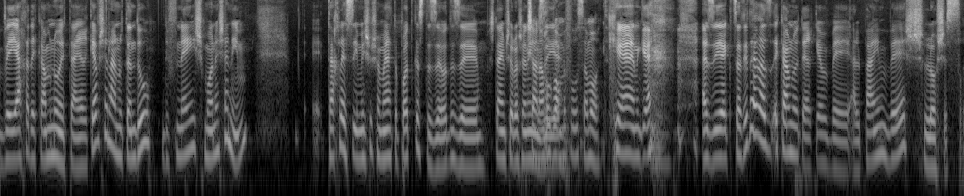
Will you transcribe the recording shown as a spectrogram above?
ויחד הקמנו את ההרכב שלנו, טנדו, לפני שמונה שנים. תכלס, אם מישהו שומע את הפודקאסט הזה עוד איזה שתיים, שלוש שנים, זה שאנחנו יהיה... כבר מפורסמות. כן, כן. אז יהיה קצת יותר, אז הקמנו את ההרכב ב-2013.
